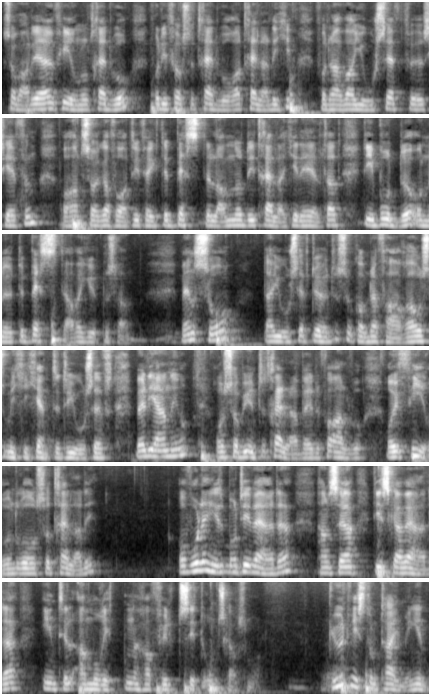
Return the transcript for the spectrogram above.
Så var det 430 år. For de første 30 åra trella de ikke, for da var Josef eh, sjefen, og han sørga for at de fikk det beste landet, og de trella ikke i det hele tatt. De bodde og nøt det beste av Egyptens land. Men så, da Josef døde, så kom det farao som ikke kjente til Josefs velgjerninger, og så begynte trellearbeidet for alvor. Og i 400 år så trella de. Og hvor lenge må de være der? Han sier de skal være der inntil amorittene har fylt sitt ondskapsmål. Gud visste om timingen.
